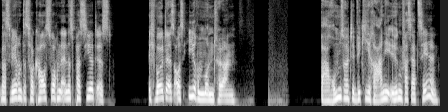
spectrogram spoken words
was während des Verkaufswochenendes passiert ist. Ich wollte es aus ihrem Mund hören. Warum sollte Vicky Rani irgendwas erzählen?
